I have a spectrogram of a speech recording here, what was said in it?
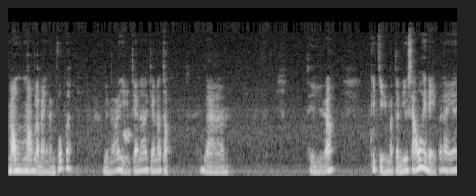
mong mong là bạn hạnh phúc á. Mình nói gì cho nó cho nó thật. Và thì đó, cái chuyện mà tình yêu xấu hay đẹp ở đây á,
